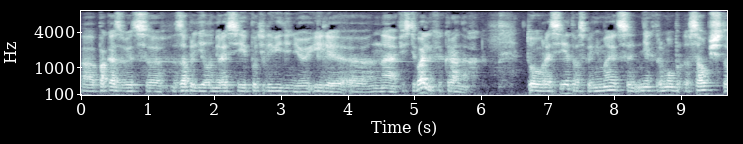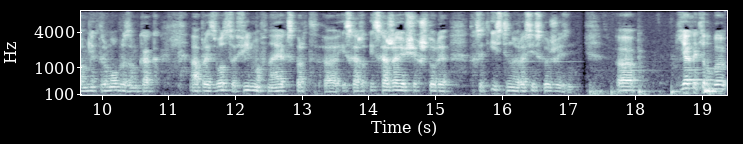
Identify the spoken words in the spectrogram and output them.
показывается за пределами России по телевидению или на фестивальных экранах, то в России это воспринимается некоторым образом, сообществом некоторым образом как производство фильмов на экспорт, искажающих, что ли, так сказать, истинную российскую жизнь. Я хотел бы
